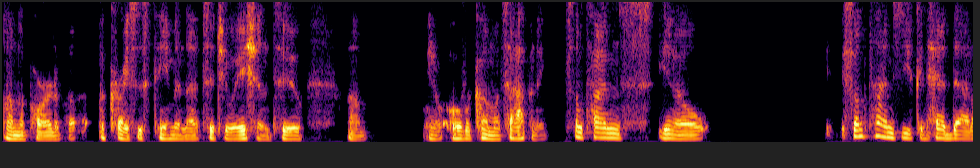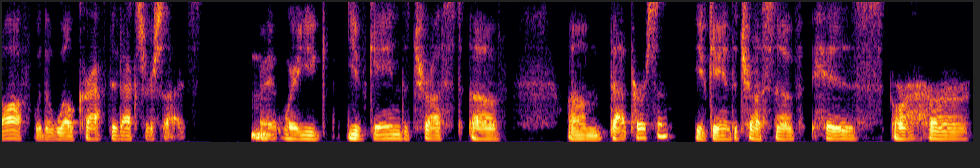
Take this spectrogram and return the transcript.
on the part of a, a crisis team in that situation to um, you know overcome what's happening. Sometimes you know sometimes you can head that off with a well-crafted exercise mm-hmm. right? Where you you've gained the trust of um, that person. You've gained the trust of his or her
